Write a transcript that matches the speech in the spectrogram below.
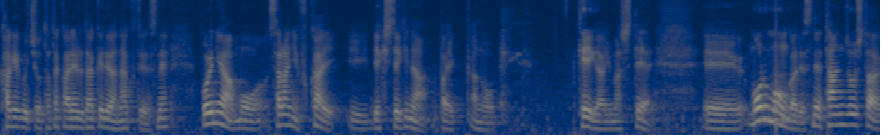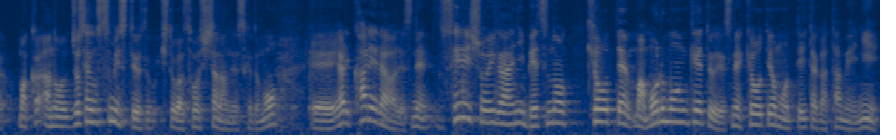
陰口を叩かれるだけではなくてですねこれにはもうさらに深い歴史的なやっぱりあの経緯がありまして、えー、モルモンがですね誕生した、まあ、あのジョセフ・スミスという人が創始者なんですけども、えー、やはり彼らはですね聖書以外に別の経典、まあ、モルモン系というですね経典を持っていたがために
